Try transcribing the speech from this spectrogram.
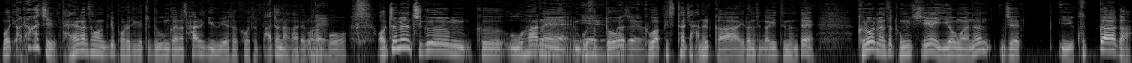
뭐 여러 가지 다양한 상황들이 벌어지겠죠. 누군가는 살기 위해서 그것을 빠져나가려고 네. 하고 어쩌면 지금 그 우한의 우한, 모습도 예, 맞아요. 그와 비슷하지 않을까 이런 생각이 드는데 그러면서 동시에 이 영화는 이제 이 국가가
